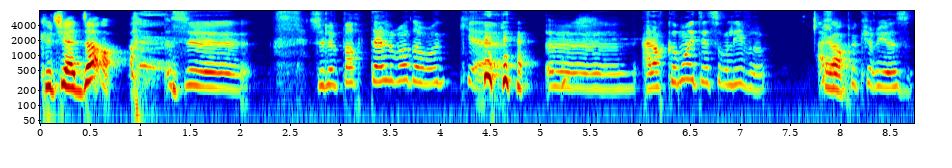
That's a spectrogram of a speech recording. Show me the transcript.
Que tu adores Je je le porte tellement dans mon cœur. Euh, Alors comment était son livre? Je suis un Alors, peu curieuse.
